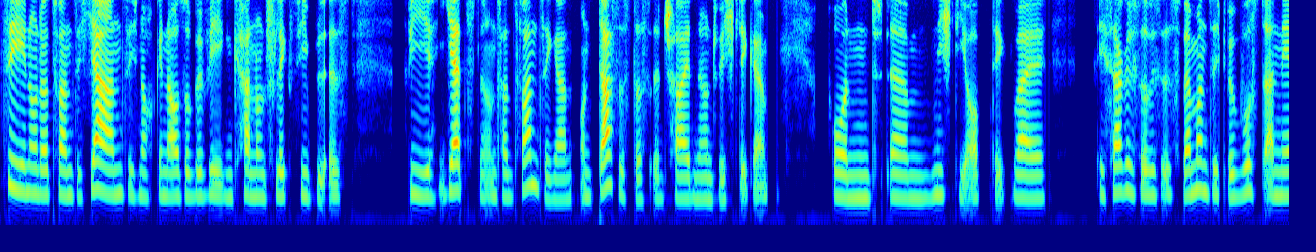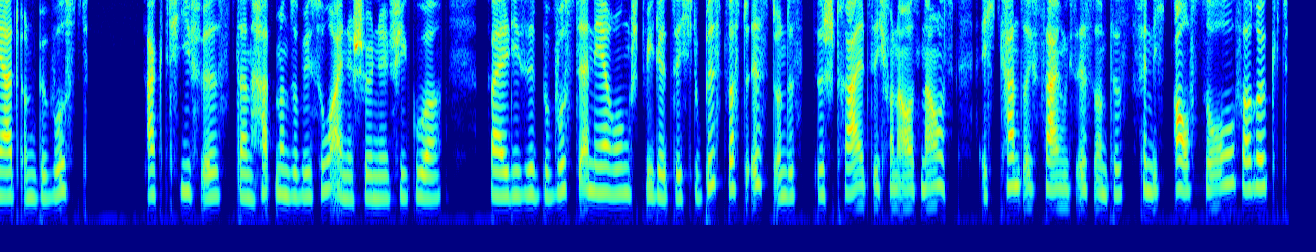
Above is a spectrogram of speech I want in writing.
10 oder 20 Jahren sich noch genauso bewegen kann und flexibel ist wie jetzt in unseren 20ern. Und das ist das Entscheidende und Wichtige. Und ähm, nicht die Optik, weil ich sage euch so, wie es ist, wenn man sich bewusst ernährt und bewusst aktiv ist, dann hat man sowieso eine schöne Figur. Weil diese bewusste Ernährung spiegelt sich. Du bist, was du isst und es, es strahlt sich von außen aus. Ich kann es euch sagen, wie es ist und das finde ich auch so verrückt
